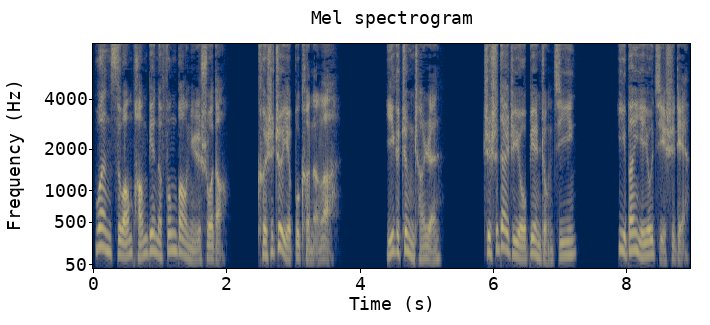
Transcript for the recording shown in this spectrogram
万磁王旁边的风暴女说道：“可是这也不可能啊！一个正常人，只是带着有变种基因，一般也有几十点。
